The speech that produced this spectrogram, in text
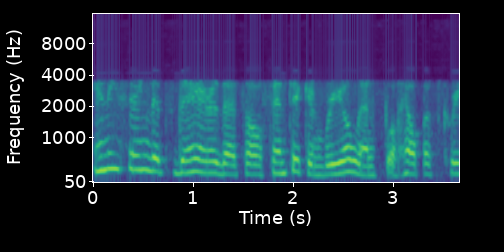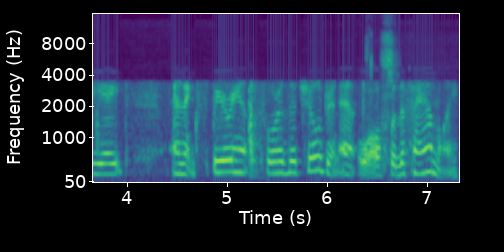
anything that's there that's authentic and real and will help us create an experience for the children and well for the family.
